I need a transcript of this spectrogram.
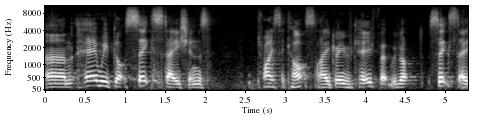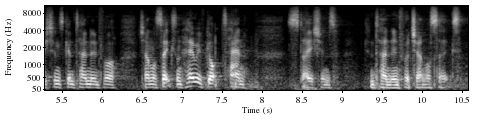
Um, here we've got six stations twice the cost, I agree with Keith, but we've got six stations contending for Channel 6, and here we've got 10 stations contending for Channel 6.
